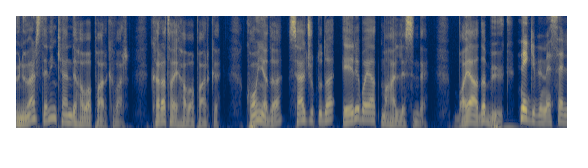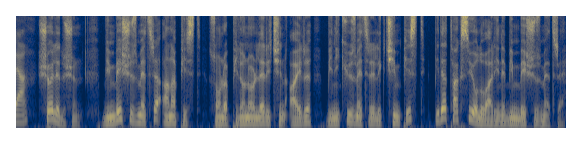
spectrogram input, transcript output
Üniversitenin kendi hava parkı var. Karatay Hava Parkı. Konya'da, Selçuklu'da Eğribayat Mahallesi'nde. Bayağı da büyük. Ne gibi mesela? Şöyle düşün, 1500 metre ana pist, sonra planörler için ayrı 1200 metrelik çim pist, bir de taksi yolu var yine 1500 metre.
